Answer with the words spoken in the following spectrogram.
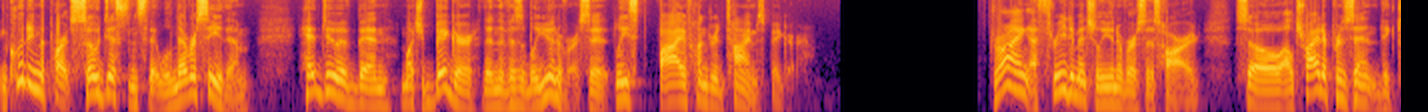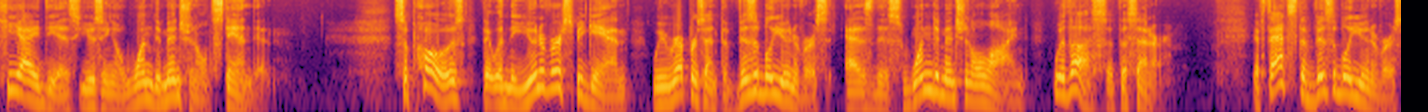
including the parts so distant that we'll never see them, had to have been much bigger than the visible universe, at least 500 times bigger. Drawing a three-dimensional universe is hard, so I'll try to present the key ideas using a one-dimensional stand-in. Suppose that when the universe began, we represent the visible universe as this one-dimensional line with us at the center. If that's the visible universe,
